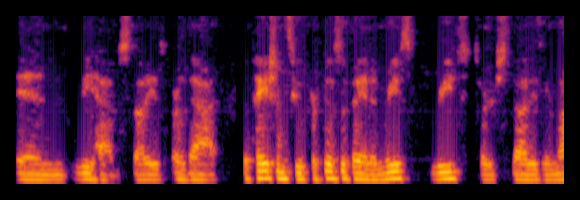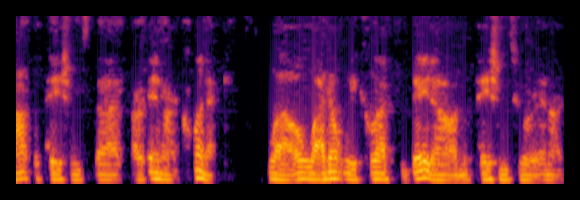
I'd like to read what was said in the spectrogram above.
in rehab studies are that the patients who participate in research studies are not the patients that are in our clinic. Well, why don't we collect the data on the patients who are in our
